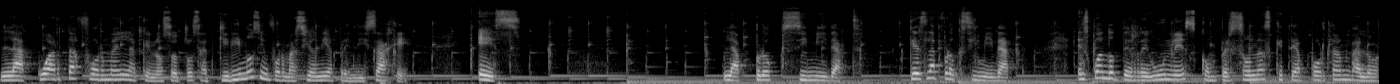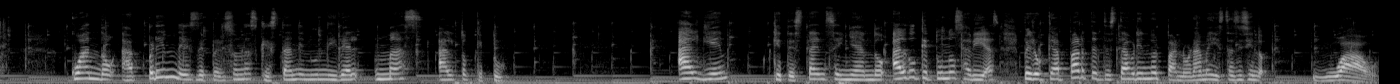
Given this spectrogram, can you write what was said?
la cuarta forma en la que nosotros adquirimos información y aprendizaje es la proximidad. ¿Qué es la proximidad? Es cuando te reúnes con personas que te aportan valor, cuando aprendes de personas que están en un nivel más alto que tú. Alguien que te está enseñando algo que tú no sabías, pero que aparte te está abriendo el panorama y estás diciendo, wow,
